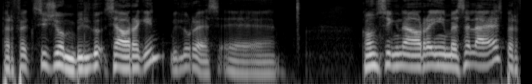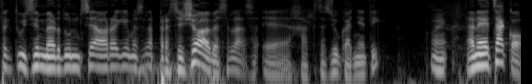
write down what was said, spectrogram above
Perfekzion bildu, zea horrekin, bildurrez, e, konsigna horrekin bezala ez, perfektu izin merdun zea horrekin bezala, prezesoa bezala e, jartzaziu gainetik. Bai. Eta netzako,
